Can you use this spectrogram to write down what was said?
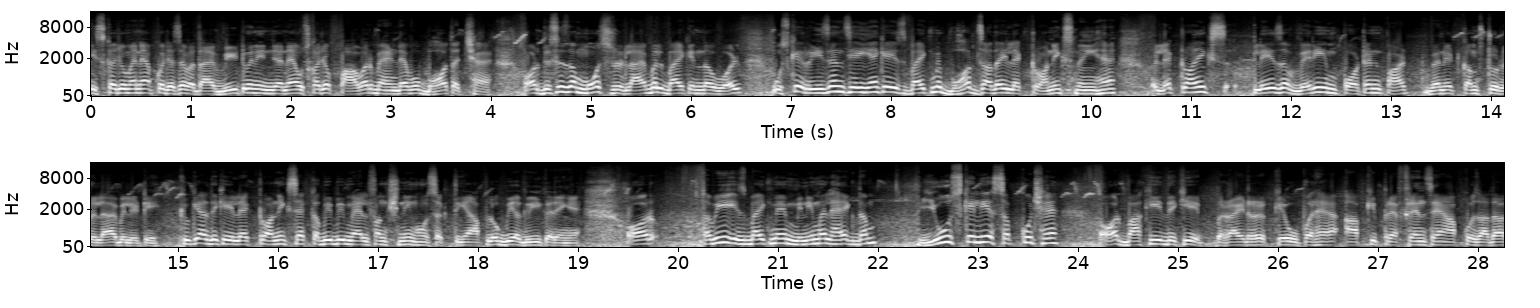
इसका जो मैंने आपको जैसे बताया वी टू इंजन है, उसका जो पावर बैंड है, वो बहुत अच्छा है। और this is the most reliable bike in the world उसके रीजंस यही हैं कि इस बाइक में बहुत ज़्यादा इलेक्ट्रॉनिक्स नहीं है। Electronics plays a very important part when it comes to reliability क्योंकि यार देखिए इलेक्ट्रॉनिक्स है, कभी भी मेल फंक्शनिंग हो सकती है, आप लोग भी अग्री करेंगे। और तभी इस बाइक में मिनिमल है एकदम। यूज़ के लिए सब कुछ है। और बाकी देखिए राइडर के ऊपर है, आपकी प्रेफरेंस है, आपको ज़्यादा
